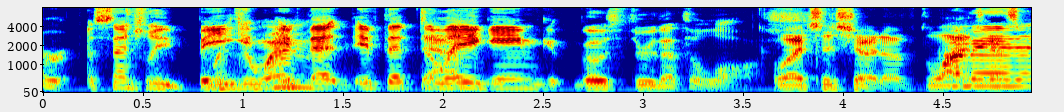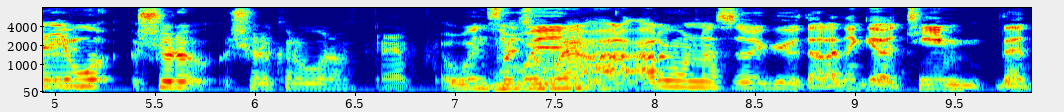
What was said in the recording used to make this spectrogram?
or essentially, ba- Wins if that if that Yeah. delay game goes through, that's a loss. which it should have. The I mean, it should have, should have, could have, would have. A win's a Wins a win. win. I, I don't necessarily agree with that. I think a team that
